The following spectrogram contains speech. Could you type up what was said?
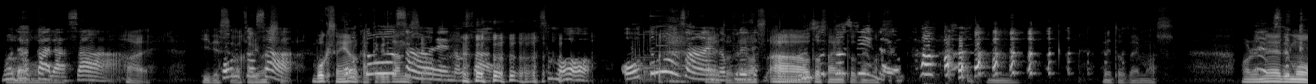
もうだからさ、はい。いいです、ほんとさわかりました。僕1000円おは買ってくれた父んですよさん。へのさ そうお父さんへのプレゼント難とうございますしいんだようんありがとうございます。あれね、でも、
